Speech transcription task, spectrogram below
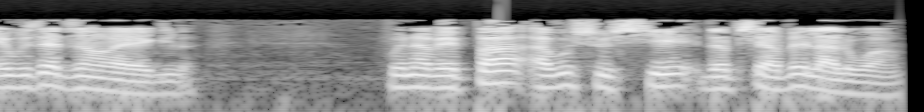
et vous êtes en règle. Vous n'avez pas à vous soucier d'observer la loi.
